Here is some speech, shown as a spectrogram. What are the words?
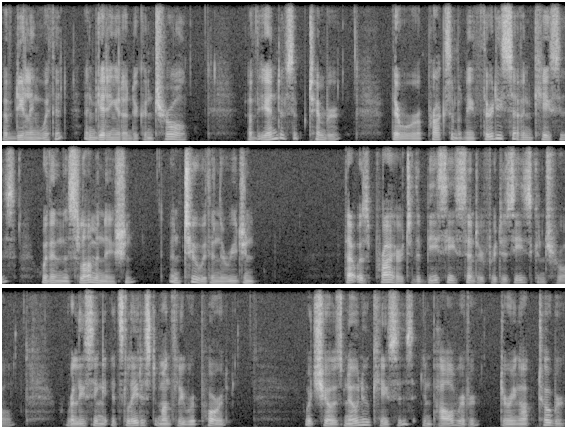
of dealing with it and getting it under control. At the end of September, there were approximately 37 cases within the Tla'amin Nation and two within the region. That was prior to the BC Centre for Disease Control releasing its latest monthly report, which shows no new cases in Powell River during October.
